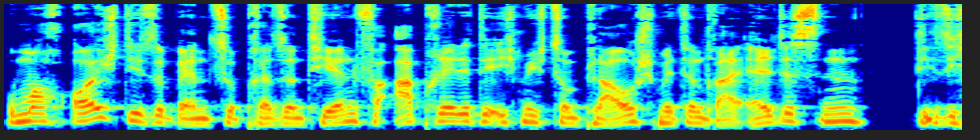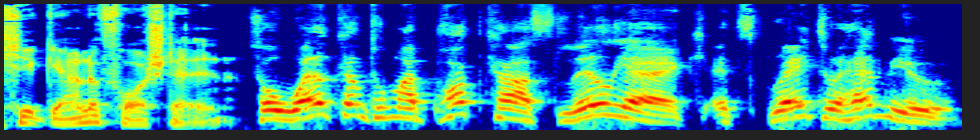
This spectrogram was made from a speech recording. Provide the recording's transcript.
Um auch euch diese Band zu präsentieren, verabredete ich mich zum Plausch mit den drei Ältesten, die sich hier gerne vorstellen. So welcome to my podcast, Liliac. It's great to have you.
